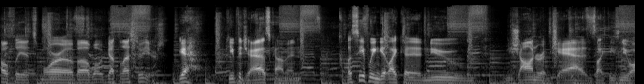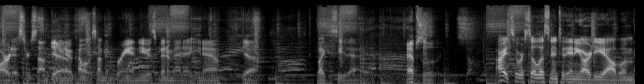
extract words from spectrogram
hopefully it's more of uh, what we've got the last two years. Yeah, keep the jazz coming. Let's see if we can get like a new genre of jazz, like these new artists or something. Yeah. You know, come up with something brand new. It's been a minute. You know, Yeah, like to see that. absolutely. All right, so we're still listening to the NERD album.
